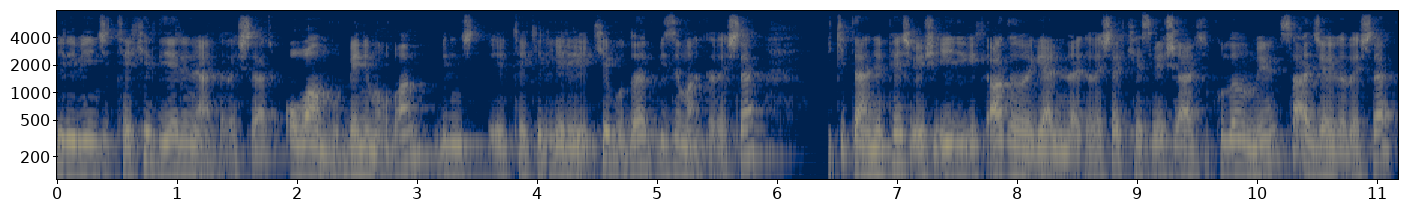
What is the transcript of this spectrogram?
biri birinci tekil, diğeri ne arkadaşlar? Ovan bu, benim ovan. Birinci tekil, iyilik eki bu da bizim arkadaşlar. İki tane peş peşe iyilik arda geldiğinde arkadaşlar kesme işareti kullanılmıyor. Sadece arkadaşlar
